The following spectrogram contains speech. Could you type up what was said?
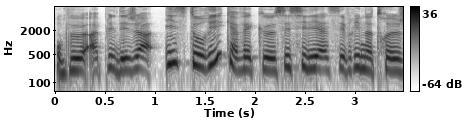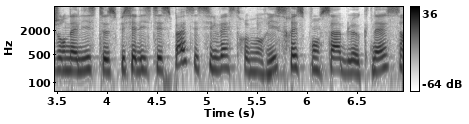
On peut appeler déjà historique avec euh, Cécilia Sévry, notre journaliste spécialiste espace, et Sylvestre Maurice, responsable CNES,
